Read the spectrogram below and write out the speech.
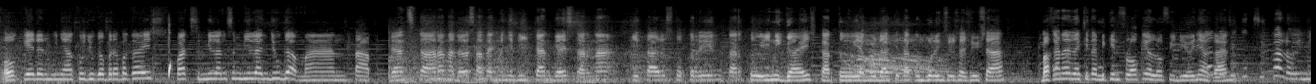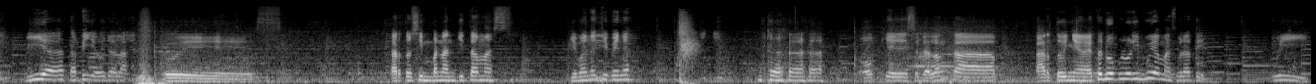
Oke, dan punya aku juga berapa guys? 499 juga. Mantap. Dan sekarang adalah saat yang menyedihkan guys karena kita harus tukerin kartu ini guys, kartu yang udah kita kumpulin susah-susah. Bahkan ada kita bikin vlognya loh videonya kan. Cukup suka loh ini. Iya, tapi ya udahlah. Wih. Kartu simpanan kita, Mas. Gimana Cipin ya? Oke, sudah lengkap kartunya. Itu 20.000 ya, Mas, berarti. Wih.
